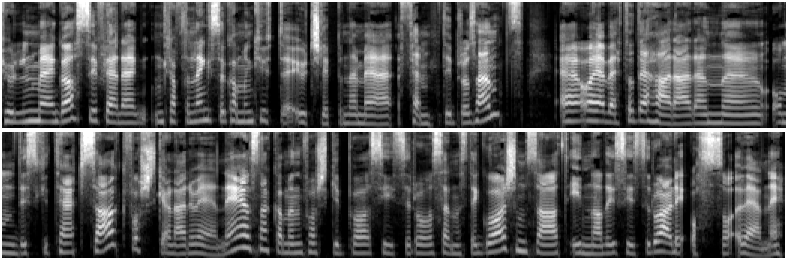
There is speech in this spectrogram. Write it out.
kullen med gass i flere kraftanlegg, så kan man kutte utslippene med 50% Og jeg vet at det her er en omdiskutert sak. Forskerne er uenige. Jeg snakka med en forsker på Cicero senest i går som sa at innad i Cicero er de også uenige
